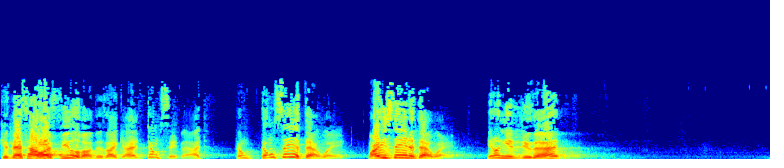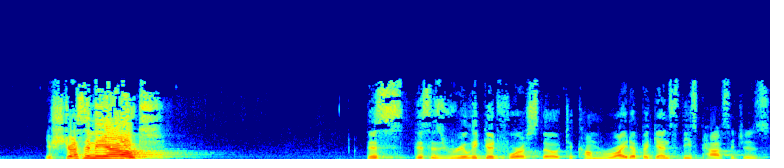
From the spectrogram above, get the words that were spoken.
Because that's how I feel about this. Like, I, don't say that. Don't, don't say it that way. Why are you saying it that way? You don't need to do that. You're stressing me out. This, this is really good for us, though, to come right up against these passages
